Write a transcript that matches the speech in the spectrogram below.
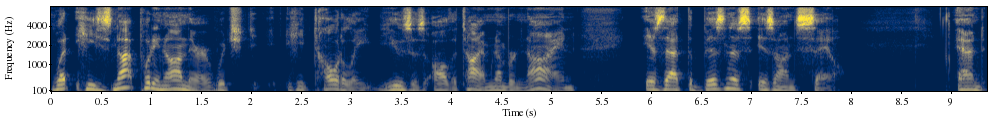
What he's not putting on there, which he totally uses all the time, number nine, is that the business is on sale, and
